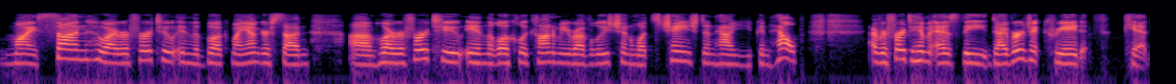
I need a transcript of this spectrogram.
my son, who I refer to in the book, my younger son, um, who I refer to in the local economy revolution, what's changed and how you can help, I refer to him as the divergent creative kid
